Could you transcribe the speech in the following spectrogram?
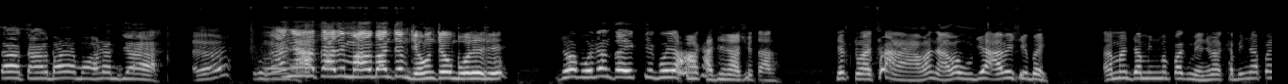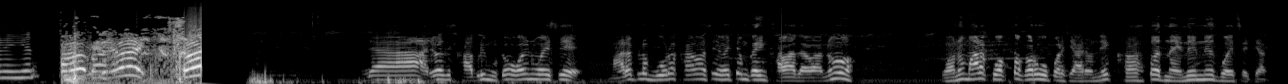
તા તાર બાએ મોહનમ જા તેમ જેવું તેવું બોલે છે. જો બોલે ને તો એક થી કોઈ હા કાઢી નાખ્યું તારો. એક તો અચ્છા આવા ને આવા ઉડ્યા આવે છે ભાઈ. આમાં જમીનમાં પગ મેનવા ખબર ના પડે અહીંયા ખાબડી મોટો હોય ને હોય છે. મારે પેલો બોરો ખાવા છે હવે કેમ કરીને ખાવા દેવાનો વાનો મારે કોક તો કરવું પડશે આરો ને ખાતો જ નહીં ને ને હોય છે ક્યાંક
